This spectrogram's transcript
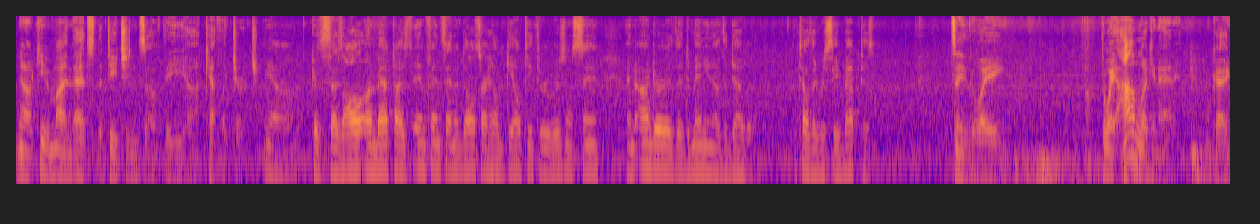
Now, keep in mind that's the teachings of the uh, Catholic Church. Yeah, because it says all unbaptized infants and adults are held guilty through original sin and under the dominion of the devil until they receive baptism. It's the way the way I'm looking at it. Okay,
